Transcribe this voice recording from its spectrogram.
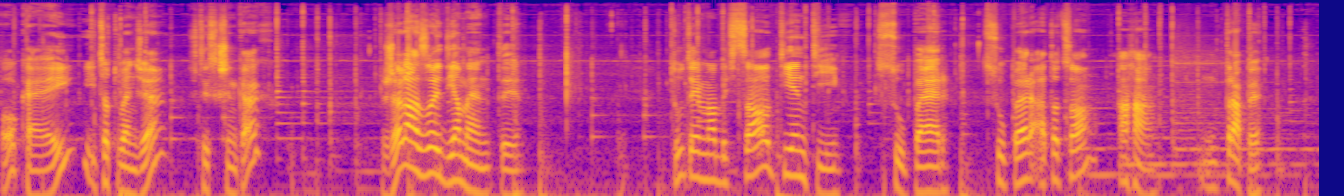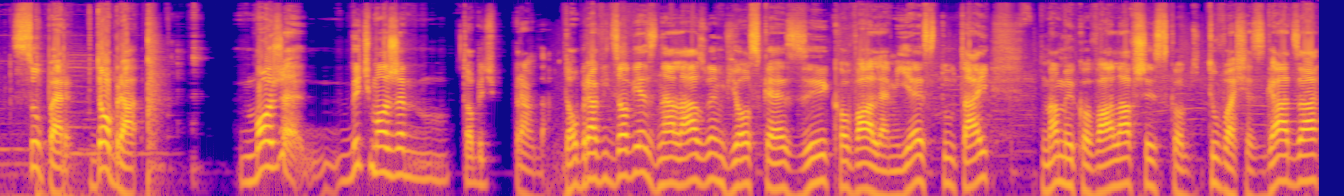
Okej, i co tu będzie w tych skrzynkach? Żelazo i diamenty. Tutaj ma być co? TNT. Super, super, a to co? Aha, trapy. Super, dobra. Może, być może to być prawda. Dobra widzowie, znalazłem wioskę z kowalem. Jest tutaj, mamy kowala, wszystko gituwa się zgadza.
